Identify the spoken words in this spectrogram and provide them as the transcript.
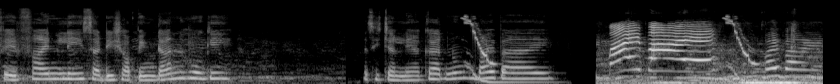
ਫਿਰ ਫਾਈਨਲੀ ਸਾਡੀ ਸ਼ਾਪਿੰਗ ਡਨ ਹੋ ਗਈ। ਅਸੀਂ ਚੱਲੇ ਹਾਂ ਘਰ ਨੂੰ। Bye bye Bye bye. Bye bye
